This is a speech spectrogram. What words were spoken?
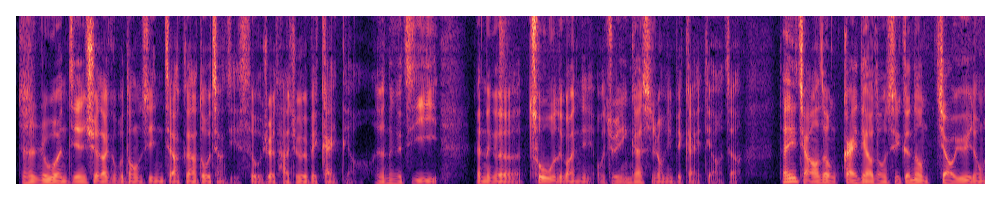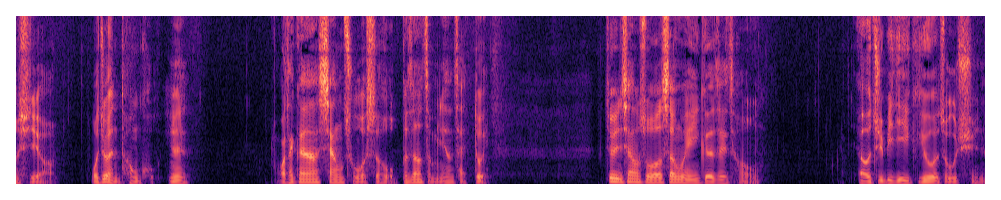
就是如果你今天学到一个东西，你只要跟他多讲几次，我觉得他就会被盖掉。就那个记忆跟那个错误的观念，我觉得应该是容易被盖掉这样。但你讲到这种盖掉的东西跟那种教育的东西哦，我就很痛苦，因为我在跟他相处的时候，我不知道怎么样才对。就你像说，身为一个这种 LGBTQ 的族群。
